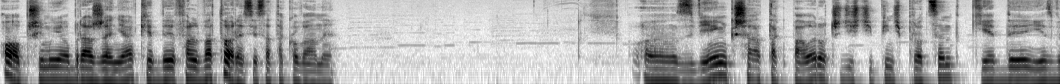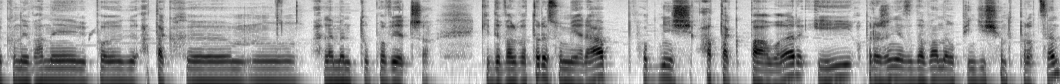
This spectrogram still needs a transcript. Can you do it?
O, przyjmuje obrażenia, kiedy Falvatores jest atakowany. E, Zwiększa atak power o 35%, kiedy jest wykonywany atak e, mm, elementu powietrza. Kiedy Valvatores umiera, podnieś atak power i obrażenia zadawane o 50%,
